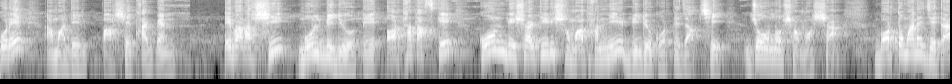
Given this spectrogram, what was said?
করে আমাদের পাশে থাকবেন। এবার আসি মূল ভিডিওতে। অর্থাৎ আজকে কোন বিষয়টির সমাধান নিয়ে ভিডিও করতে যাচ্ছি? যৌন সমস্যা। বর্তমানে যেটা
